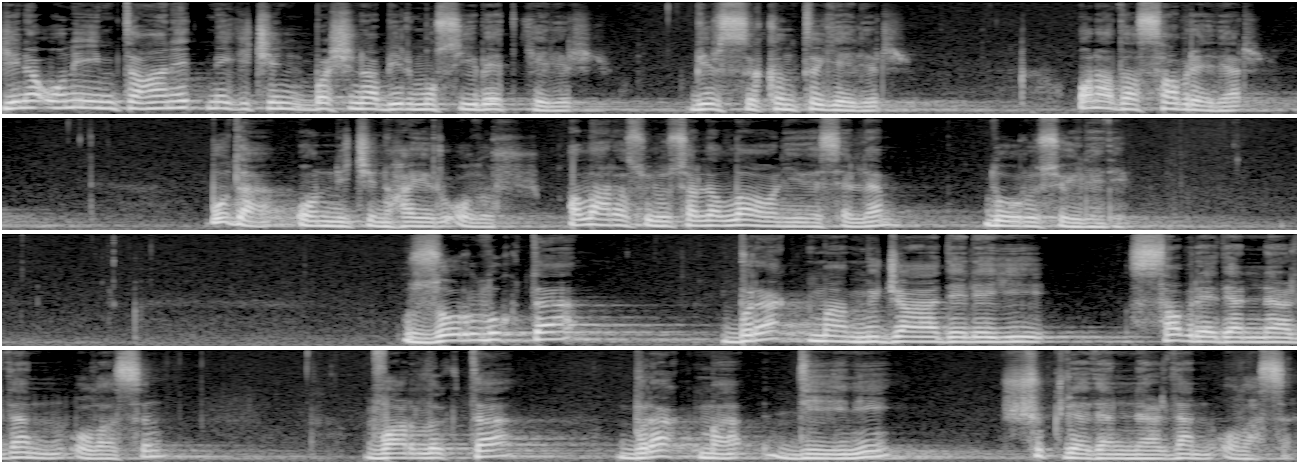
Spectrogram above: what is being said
Yine onu imtihan etmek için başına bir musibet gelir, bir sıkıntı gelir. Ona da sabreder. Bu da onun için hayır olur. Allah Resulü sallallahu aleyhi ve sellem doğru söyledi. Zorlukta bırakma mücadeleyi sabredenlerden olasın. Varlıkta bırakma dini şükredenlerden olasın.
